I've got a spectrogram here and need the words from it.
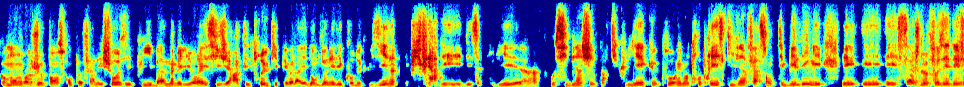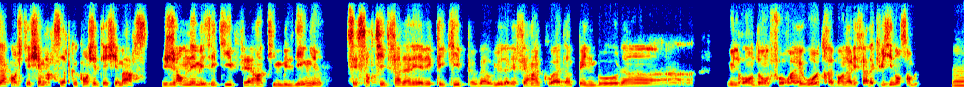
comment moi je pense qu'on peut faire les choses, et puis bah, m'améliorer si j'ai raté le truc. Et puis voilà. Et donc donner des cours de cuisine, et puis faire des, des ateliers euh, aussi bien chez le particulier que pour une entreprise qui vient faire son team building. Et, et, et, ça, je le faisais déjà quand j'étais chez Mars. C'est-à-dire que quand j'étais chez Mars, j'ai emmené mes équipes faire un team building ces sorties de fin d'année avec l'équipe, bah, au lieu d'aller faire un quad, un paintball, un, une rando en forêt ou autre, ben, on allait faire de la cuisine ensemble. Mmh.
